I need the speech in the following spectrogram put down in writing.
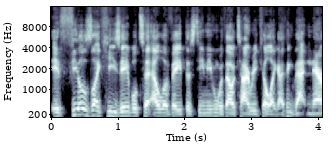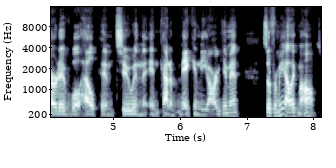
It feels like he's able to elevate this team even without Tyreek Hill. Like I think that narrative will help him too in the, in kind of making the argument. So for me, I like Mahomes.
